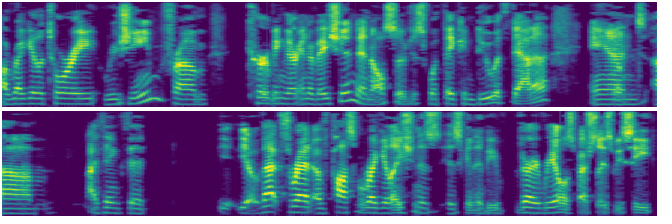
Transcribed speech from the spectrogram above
a regulatory regime from curbing their innovation and also just what they can do with data. And, yep. um, I think that, you know, that threat of possible regulation is, is going to be very real, especially as we see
